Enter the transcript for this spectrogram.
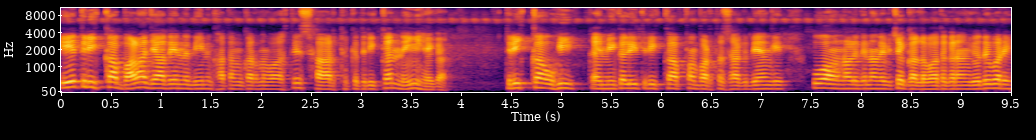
ਇਹ ਤਰੀਕਾ ਬਾਹਲਾ ਜ਼ਿਆਦਾ ਨਦੀਨ ਖਤਮ ਕਰਨ ਵਾਸਤੇ ਸਾਰਥਕ ਤਰੀਕਾ ਨਹੀਂ ਹੈਗਾ। ਤਰੀਕਾ ਉਹੀ ਕੈਮੀਕਲੀ ਤਰੀਕਾ ਆਪਾਂ ਵਰਤ ਸਕਦੇ ਆਂਗੇ ਉਹ ਆਉਣ ਵਾਲੇ ਦਿਨਾਂ ਦੇ ਵਿੱਚ ਗੱਲਬਾਤ ਕਰਾਂਗੇ ਉਹਦੇ ਬਾਰੇ।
